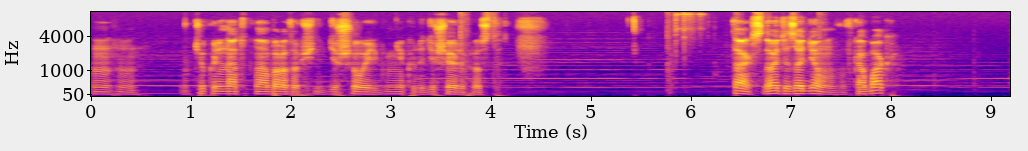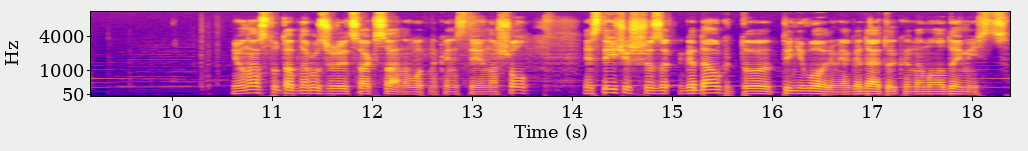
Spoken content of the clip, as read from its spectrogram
Угу. Че кулина тут наоборот вообще дешевый, некуда дешевле просто. Так, давайте зайдем в кабак. И у нас тут обнаруживается Оксана. Вот, наконец-то я нашел. Если ты ищешь гадалку, то ты не вовремя. Я гадаю только на молодой месяц.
